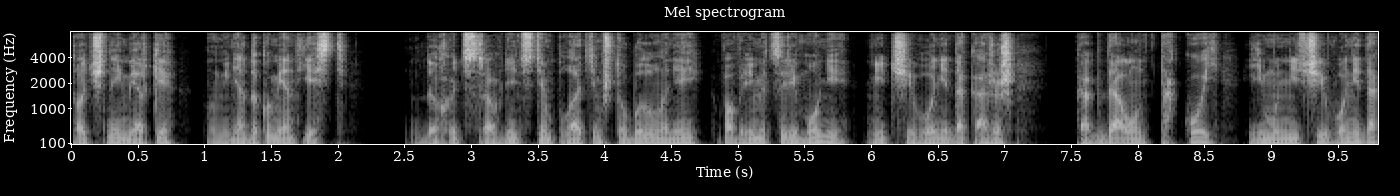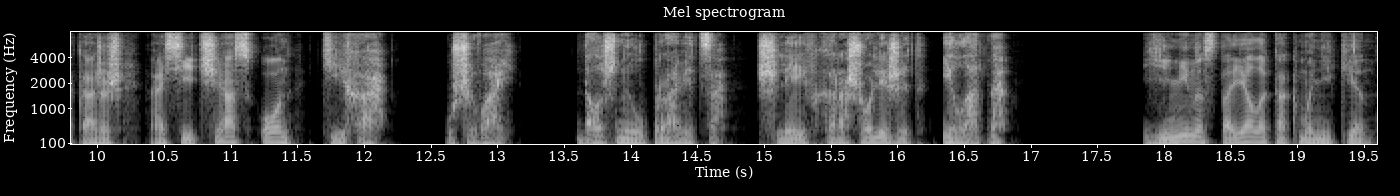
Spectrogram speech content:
точные мерки, у меня документ есть». «Да хоть сравнить с тем платьем, что было на ней во время церемонии, ничего не докажешь. Когда он такой, ему ничего не докажешь, а сейчас он тихо. Ушивай. Должны управиться. Шлейф хорошо лежит, и ладно». Енина стояла как манекен.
